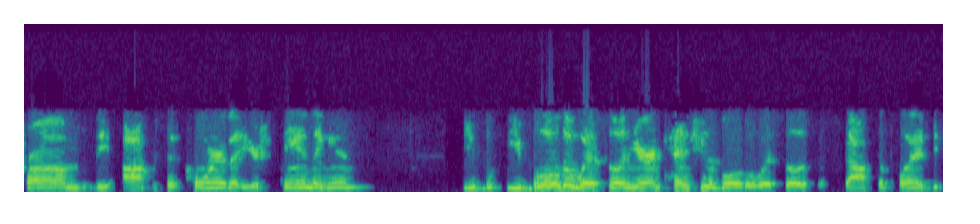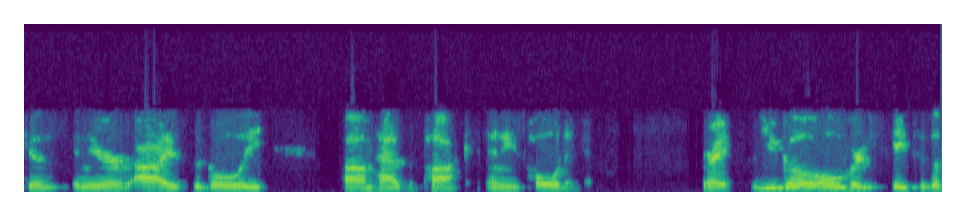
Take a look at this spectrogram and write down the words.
from the opposite corner that you're standing in you you blow the whistle, and your intention to blow the whistle is to stop the play because in your eyes the goalie um, has the puck and he's holding it. Right? You go over skate to the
